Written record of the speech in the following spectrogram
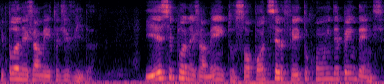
e planejamento de vida. E esse planejamento só pode ser feito com independência.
